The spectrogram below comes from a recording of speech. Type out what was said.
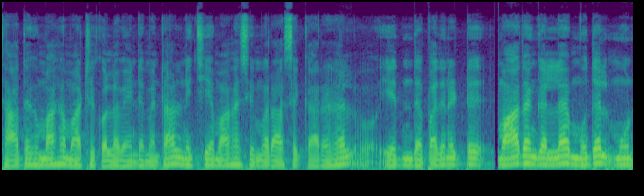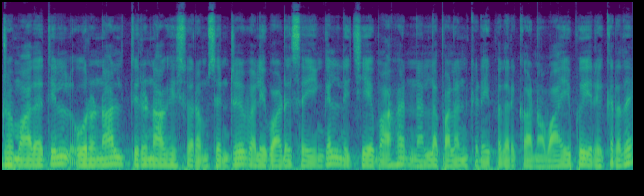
சாதகமாக மாற்றிக்கொள்ள வேண்டும் என்றால் நிச்சயமாக சிம்மராசிக்காரர்கள் இந்த பதினெட்டு மாதங்களில் முதல் மூன்று மாதத்தில் ஒரு நாள் திருநாகேஸ்வரம் சென்று வழிபாடு செய்யுங்கள். நிச்சயமாக நல்ல பலன் கிடைப்பதற்கான வாய்ப்பு இருக்கிறது.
